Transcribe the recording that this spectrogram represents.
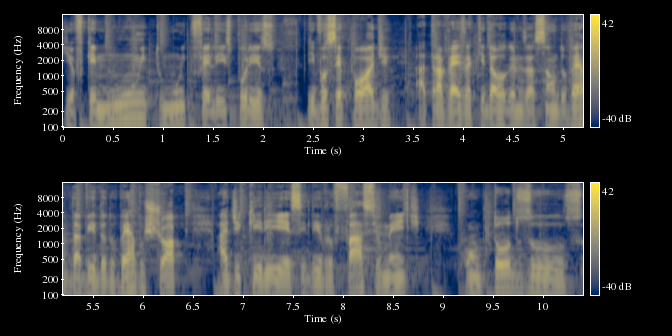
e eu fiquei muito, muito feliz por isso. E você pode, através aqui da organização do Verbo da Vida, do Verbo Shop, adquirir esse livro facilmente com todas uh,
